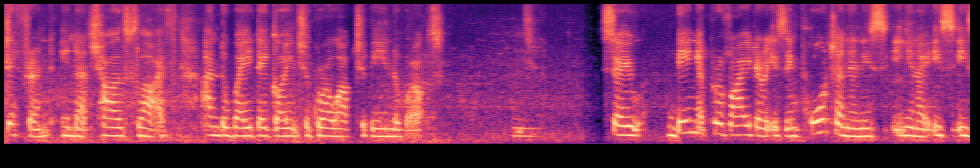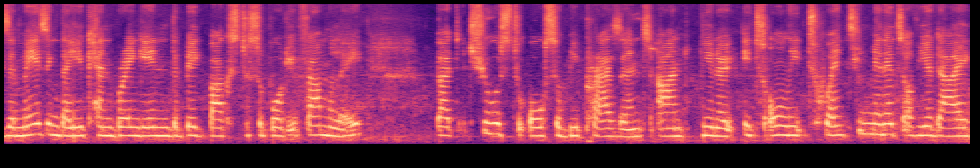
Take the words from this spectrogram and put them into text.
difference in that child's life and the way they're going to grow up to be in the world. Mm. so being a provider is important and is you know is, is amazing that you can bring in the big bucks to support your family but choose to also be present and you know it's only 20 minutes of your day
